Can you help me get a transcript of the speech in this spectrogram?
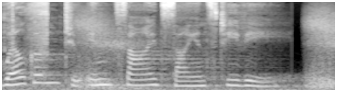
Welcome to Inside Science TV.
